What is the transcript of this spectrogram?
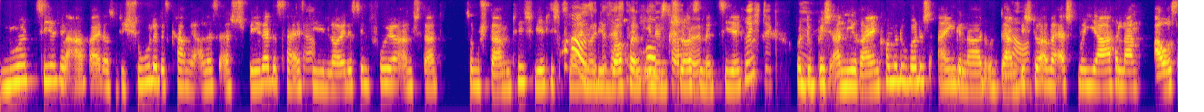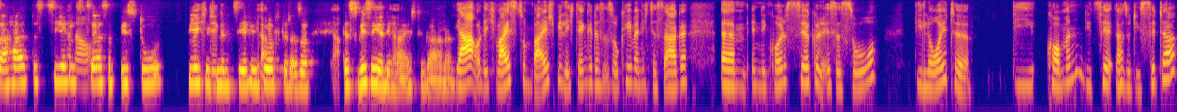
nur Zirkelarbeit, also die Schule, das kam ja alles erst später. Das heißt, die Leute sind früher anstatt zum Stammtisch wirklich zweimal die Woche in den geschlossenen Zirkel. Richtig. Und hm. du bist an nie reinkommen, du wurdest eingeladen. Und dann genau. bist du aber erst mal jahrelang außerhalb des Zirkels genau. bis du wirklich Richtig. in den Zirkel ja. durftest. Also ja. das wissen ja die ja. meisten gar nicht. Ja, und ich weiß zum Beispiel, ich denke, das ist okay, wenn ich das sage, ähm, in Nicoles Zirkel ist es so, die Leute, die kommen, die also die Sitter,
